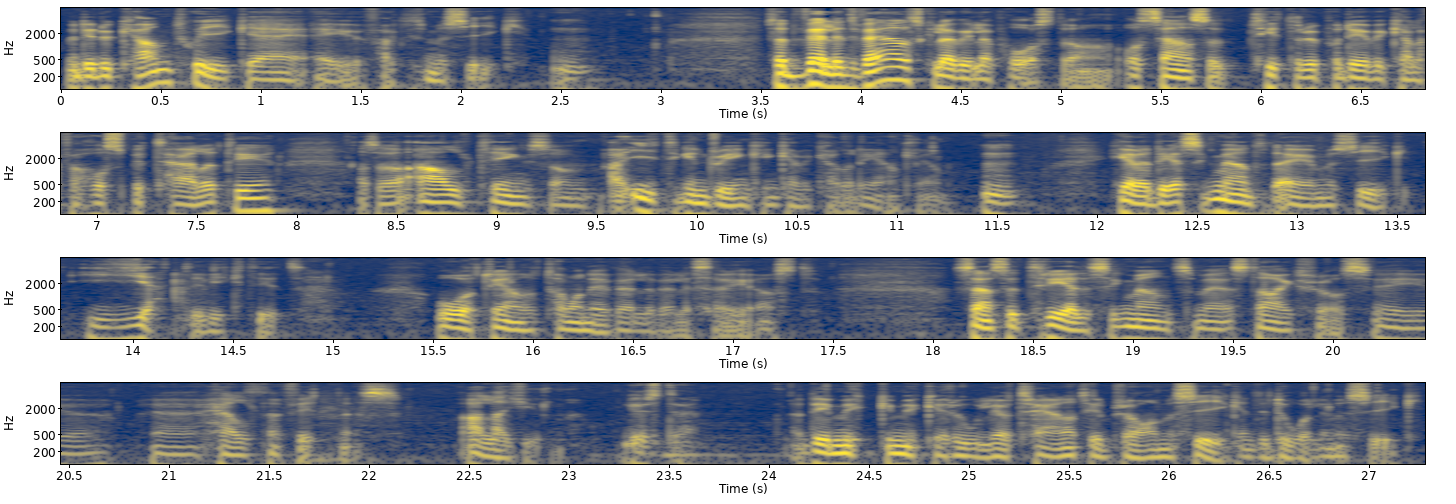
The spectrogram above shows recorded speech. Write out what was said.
Men det du kan tweaka är, är ju faktiskt musik. Mm. Så att väldigt väl skulle jag vilja påstå. Och sen så tittar du på det vi kallar för hospitality. Alltså allting som, ja, eating and drinking kan vi kalla det egentligen. Mm. Hela det segmentet är ju musik jätteviktigt. Och återigen så tar man det väldigt, väldigt seriöst. Sen så ett tredje segment som är starkt för oss är ju eh, health and fitness. Alla gym. Just det. Det är mycket, mycket roligare att träna till bra musik än till dålig musik.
